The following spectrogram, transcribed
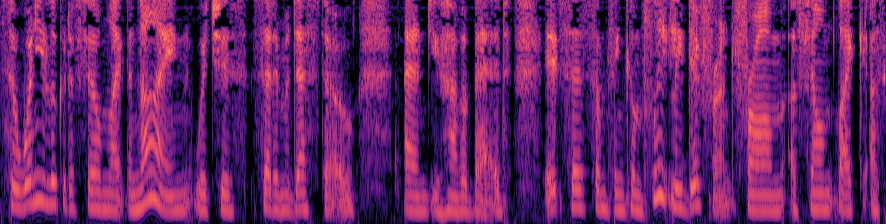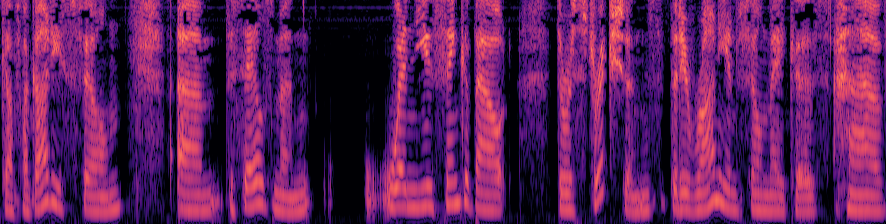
So when you look at a film like The Nine, which is set in Modesto, and you have a bed, it says something completely different from a film like Asghar Farhadi's film, um, The Salesman, when you think about the restrictions that Iranian filmmakers have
